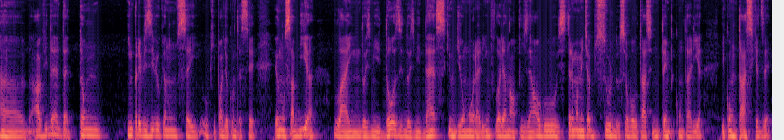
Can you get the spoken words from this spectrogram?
uh, a vida é tão imprevisível que eu não sei o que pode acontecer. Eu não sabia lá em 2012, 2010 que um dia eu moraria em Florianópolis. É algo extremamente absurdo se eu voltasse no tempo e contaria e contasse, quer dizer,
